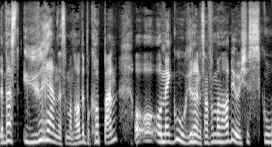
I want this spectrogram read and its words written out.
det mest urene som man hadde på kroppen. Og, og, og med god grunn, for man hadde jo ikke sko,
